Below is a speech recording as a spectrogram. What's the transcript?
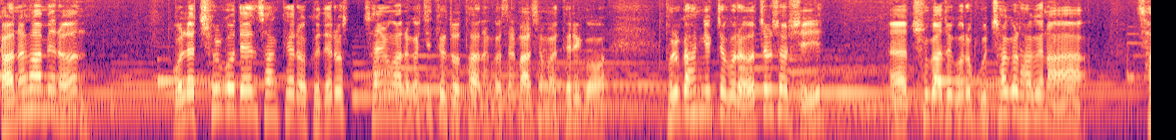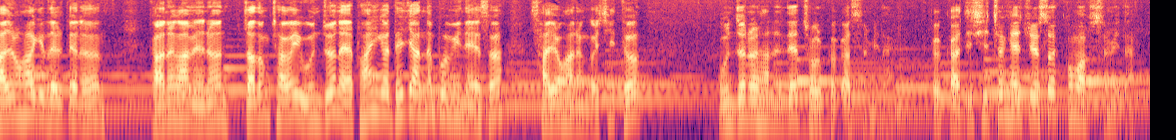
가능하면은 원래 출고된 상태로 그대로 사용하는 것이 더 좋다는 것을 말씀을 드리고 불가항력적으로 어쩔 수 없이 에, 추가적으로 부착을 하거나 사용하게 될 때는 가능하면은 자동차의 운전에 방해가 되지 않는 범위 내에서 사용하는 것이 더 운전을 하는데 좋을 것 같습니다. 끝까지 시청해 주셔서 고맙습니다.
